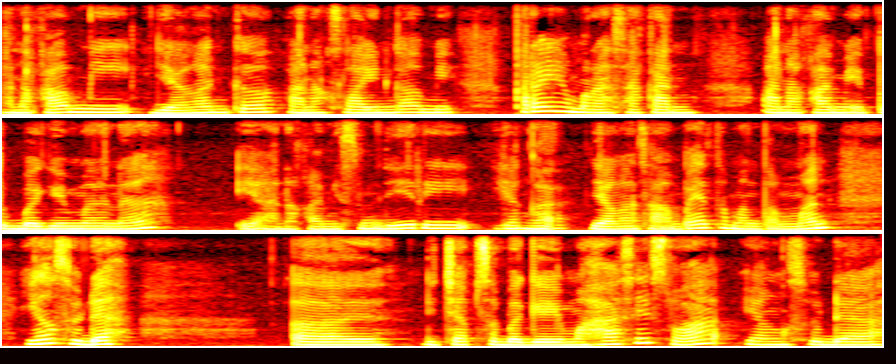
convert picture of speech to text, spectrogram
anak kami, jangan ke anak selain kami. Karena yang merasakan anak kami itu bagaimana, ya anak kami sendiri, ya enggak. Jangan sampai teman-teman yang sudah uh, dicap sebagai mahasiswa yang sudah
